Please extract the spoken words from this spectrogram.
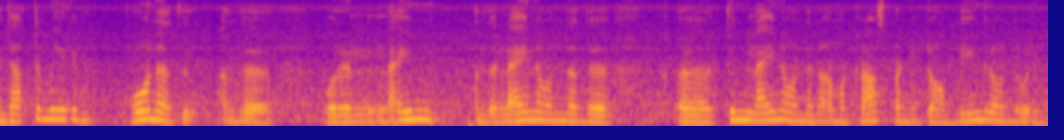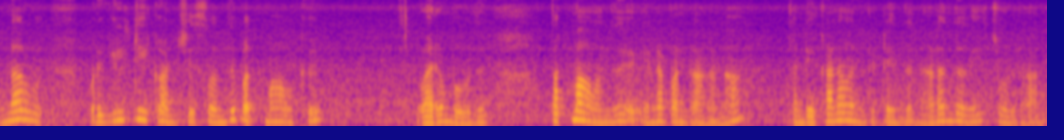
இந்த அத்துமீறி போனது அந்த ஒரு லைன் அந்த லைனை வந்து அந்த தின் லைனை வந்து நாம் கிராஸ் பண்ணிட்டோம் அப்படிங்கிற வந்து ஒரு உணர்வு ஒரு கில்ட்டி கான்ஷியஸ் வந்து பத்மாவுக்கு வரும்போது பத்மா வந்து என்ன பண்ணுறாங்கன்னா தன்னுடைய கணவன்கிட்ட இந்த நடந்ததை சொல்கிறாங்க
